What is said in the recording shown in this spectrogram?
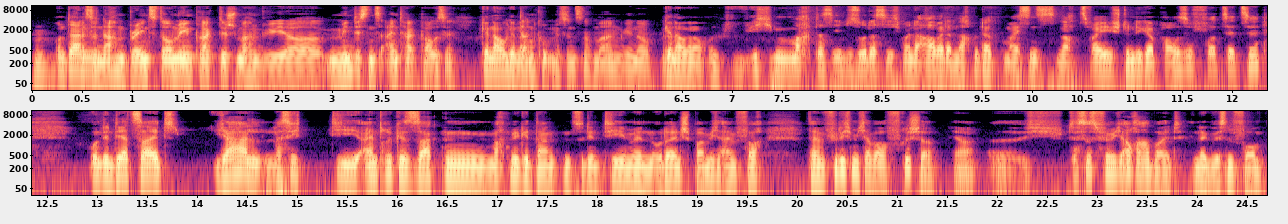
Hm. Und dann, also nach dem Brainstorming praktisch machen wir mindestens einen Tag Pause. Genau, und genau. Dann gucken wir es uns nochmal an, genau. Genau, genau. Und ich mache das eben so, dass ich meine Arbeit am Nachmittag meistens nach zweistündiger Pause fortsetze. Und in der Zeit, ja, lasse ich die Eindrücke sacken, mach mir Gedanken zu den Themen oder entspanne mich einfach. Dann fühle ich mich aber auch frischer, ja. Äh, ich, das ist für mich auch Arbeit in einer gewissen Form.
